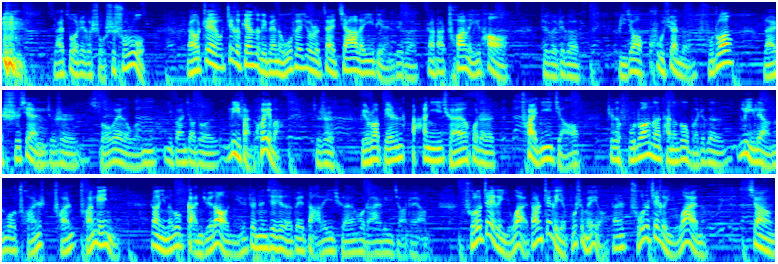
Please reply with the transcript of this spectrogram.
来做这个手势输入。然后这这个片子里边呢，无非就是再加了一点这个，让他穿了一套这个这个比较酷炫的服装，来实现就是所谓的我们一般叫做力反馈吧，就是比如说别人打你一拳或者踹你一脚，这个服装呢，它能够把这个力量能够传传传给你，让你能够感觉到你是真真切切的被打了一拳或者挨了一脚这样。除了这个以外，当然这个也不是没有，但是除了这个以外呢？像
